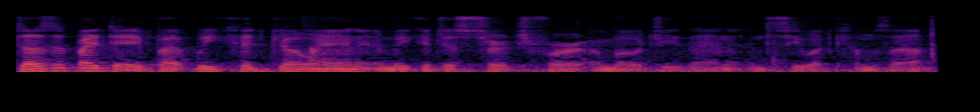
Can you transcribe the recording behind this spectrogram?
does it by day, but we could go in and we could just search for emoji then and see what comes up.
